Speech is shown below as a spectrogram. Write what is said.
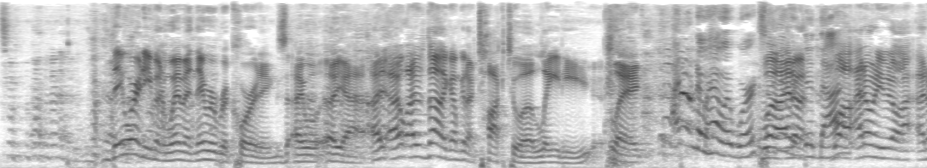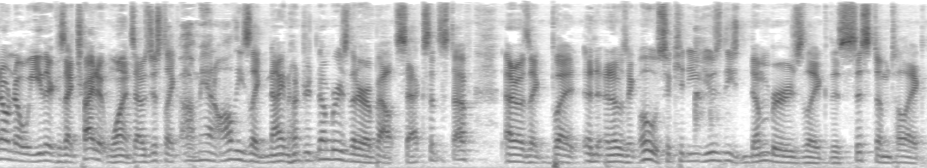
They weren't even women; they were recordings. I will. Uh, yeah, I, I, I was not like I'm gonna talk to a lady. Like, I don't know how it works. well, I I don't. did that. Well, I don't even know. I don't know either because I tried it once. I was just like, oh man, all these like 900 numbers that are about sex and stuff. And I was like, but and, and I was like, oh, so can you use these numbers like this system to like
